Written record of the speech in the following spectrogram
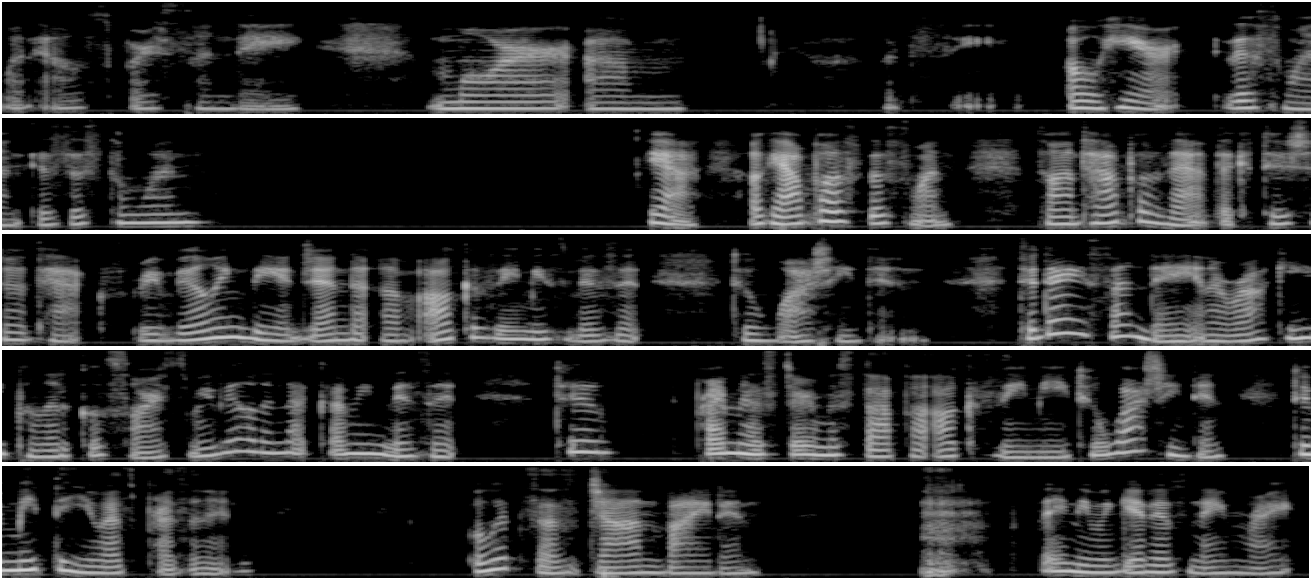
What else for Sunday? More. Um, let's see. Oh, here, this one. Is this the one? Yeah, okay, I'll post this one. So, on top of that, the Katyusha attacks, revealing the agenda of Al Kazimi's visit to Washington. Today, Sunday, an Iraqi political source revealed an upcoming visit to Prime Minister Mustafa Al Kazimi to Washington to meet the U.S. President. Oh, it says John Biden. they didn't even get his name right.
